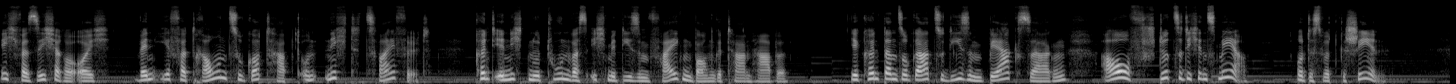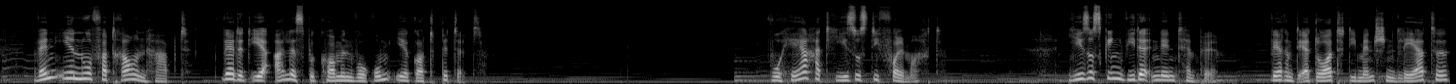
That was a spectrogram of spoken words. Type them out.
ich versichere euch, wenn ihr Vertrauen zu Gott habt und nicht zweifelt, könnt ihr nicht nur tun, was ich mit diesem Feigenbaum getan habe. Ihr könnt dann sogar zu diesem Berg sagen, auf, stürze dich ins Meer, und es wird geschehen. Wenn ihr nur Vertrauen habt, werdet ihr alles bekommen, worum ihr Gott bittet. Woher hat Jesus die Vollmacht? Jesus ging wieder in den Tempel. Während er dort die Menschen lehrte,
